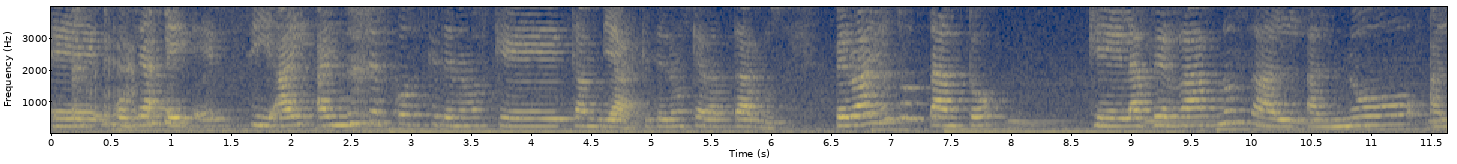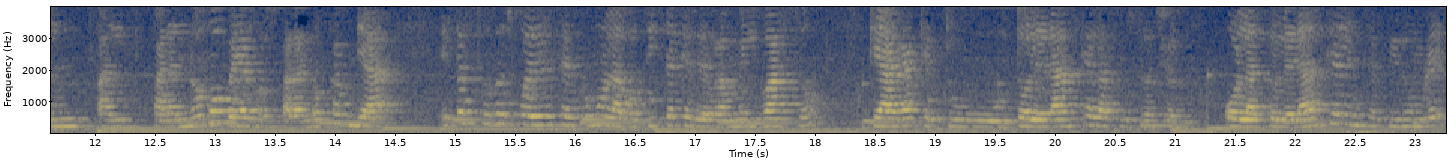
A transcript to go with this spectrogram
Eh, o sea, eh, eh, sí, hay, hay muchas cosas que tenemos que cambiar, que tenemos que adaptarnos, pero hay otro tanto que el aferrarnos al, al no, al, al- para no movernos, para no cambiar, estas cosas pueden ser como la gotita que derrame el vaso, que haga que tu tolerancia a la frustración o la tolerancia a la incertidumbre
